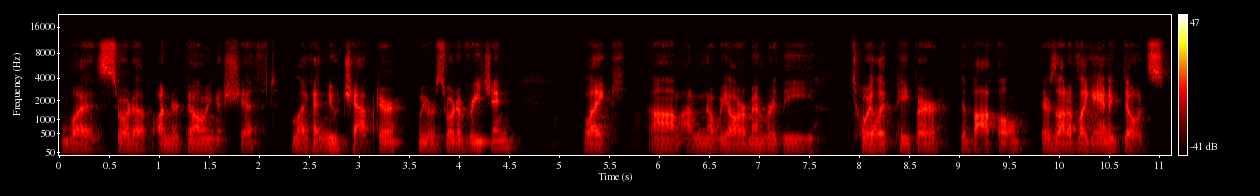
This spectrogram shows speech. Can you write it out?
was sort of undergoing a shift, like a new chapter we were sort of reaching. Like, um, I don't know, we all remember the toilet paper debacle. There's a lot of like anecdotes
